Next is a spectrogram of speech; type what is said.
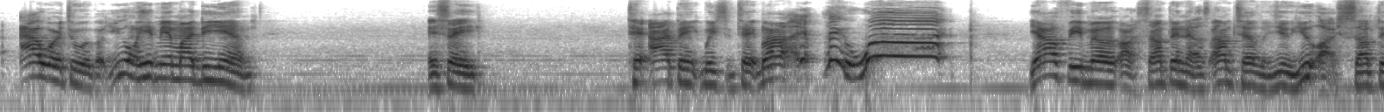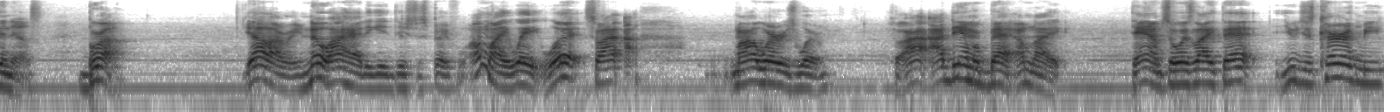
An hour or two ago. You gonna hit me in my DMs and say, I think we should take blah. Nigga, what? Y'all females are something else. I'm telling you, you are something else. Bruh. Y'all already know I had to get disrespectful. I'm like, wait, what? So I, I my words were. So I, I DM her back. I'm like, damn, so it's like that? You just curved me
